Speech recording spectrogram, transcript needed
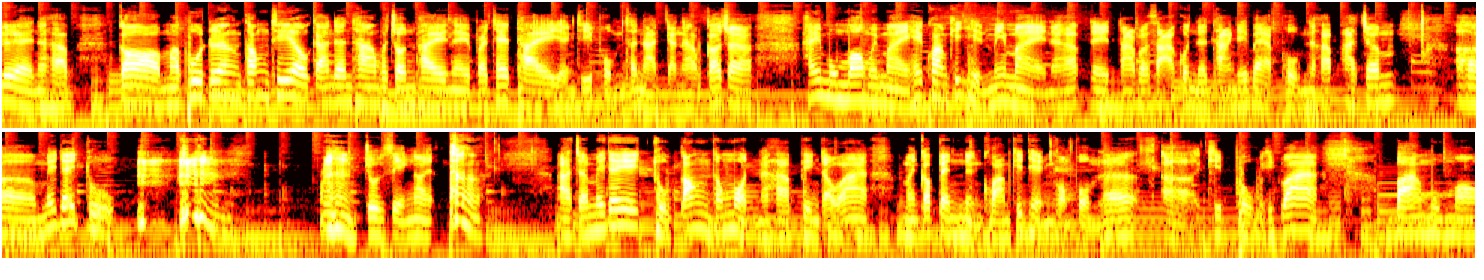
เรื่อยๆนะครับ ก็มาพูดเรื่องท่องเที่ยวการเดินทางผจญภัยในประเทศไทยอย่างที่ผมถนัดกันนะครับ ก็จะให้มุมมองใหม่ๆ ให้ความคิดเห็นใหม่ๆนะครับ ในตามภาษาคนเดินทางในแบบผมนะครับ อาจจะไม่ได้ถูกจูนเสียงหน่อย อาจจะไม่ได้ถูกต้องทั้งหมดนะครับ เพียงแต่ว่ามันก็เป็นหนึ่งความคิดเห็นของผมและคิดผมคิดว่าบางมุมมอง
